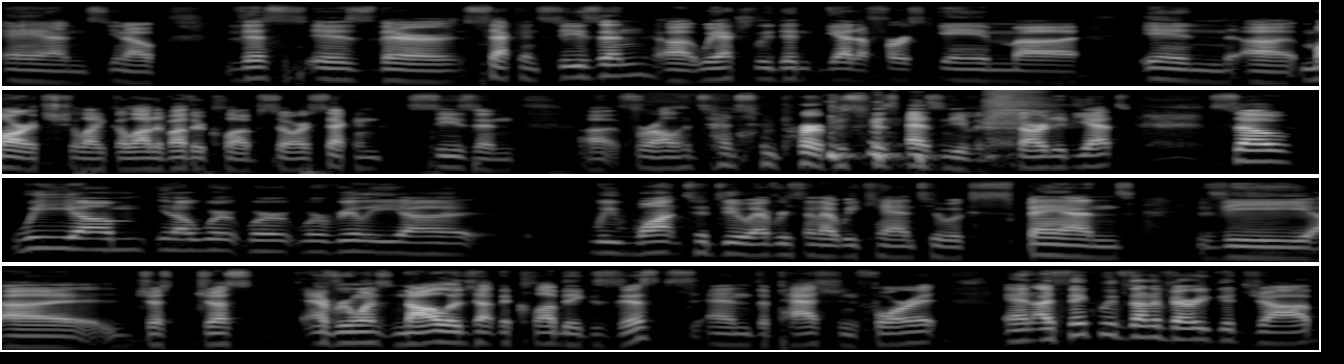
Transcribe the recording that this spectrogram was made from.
and you know this is their second season. Uh, we actually didn't get a first game uh, in uh, March like a lot of other clubs, so our second season, uh, for all intents and purposes, hasn't even started yet. So we, um, you know, we're we're we're really uh, we want to do everything that we can to expand the uh, just just everyone's knowledge that the club exists and the passion for it. And I think we've done a very good job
